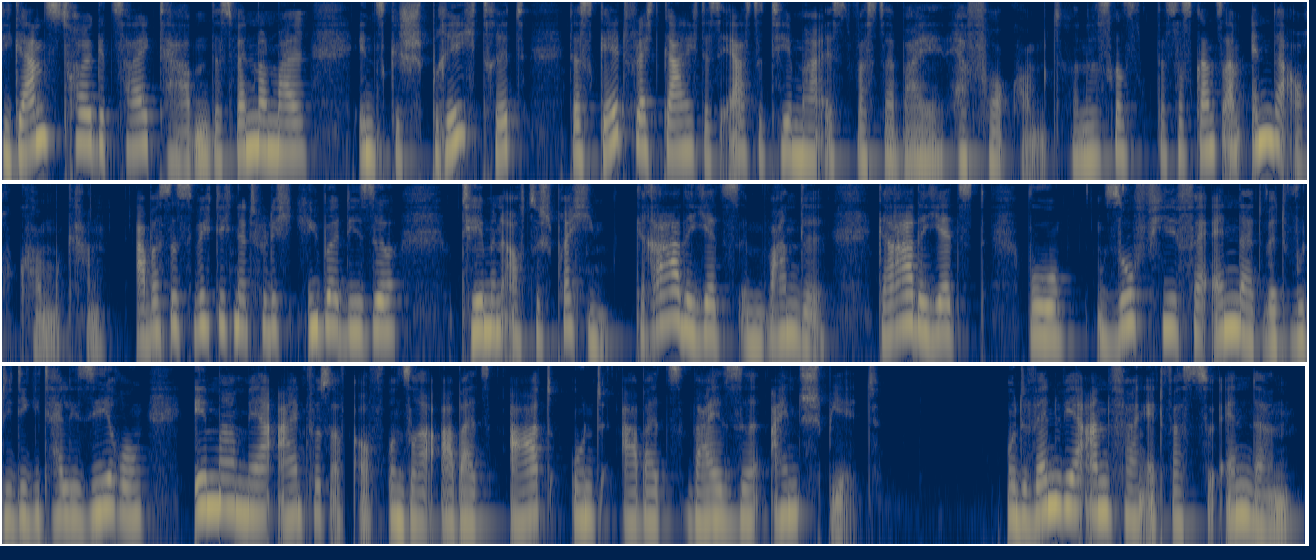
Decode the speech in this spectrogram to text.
die ganz toll gezeigt haben, dass wenn man mal ins Gespräch tritt, das Geld vielleicht gar nicht das erste Thema ist, was dabei hervorkommt, sondern dass, dass das ganz am Ende auch kommen kann. Aber es ist wichtig natürlich über diese Themen auch zu sprechen. Gerade jetzt im Wandel, gerade jetzt, wo so viel verändert wird, wo die Digitalisierung immer mehr Einfluss auf, auf unsere Arbeitsart und Arbeitsweise einspielt. Und wenn wir anfangen, etwas zu ändern,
